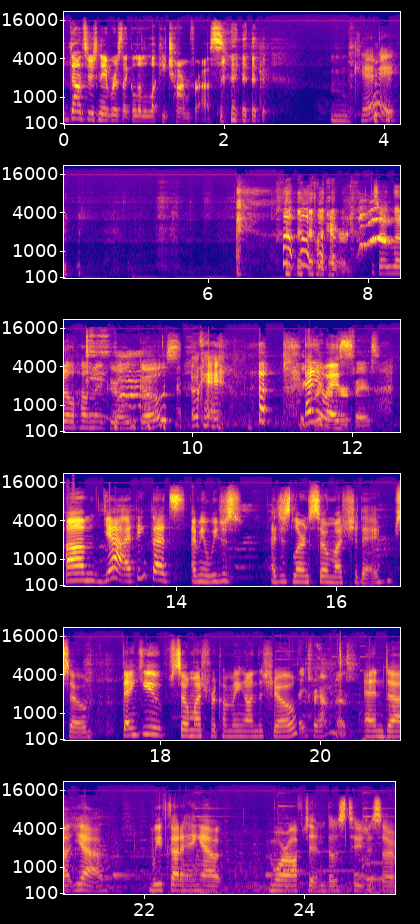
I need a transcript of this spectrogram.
know, downstairs neighbor is like a little lucky charm for us. Okay, Prepared. so our little helmet girl goes. Okay. The grin on Anyways. her face. Um, yeah, I think that's. I mean, we just. I just learned so much today. So, thank you so much for coming on the show. Thanks for having us. And uh, yeah, we've got to hang out more often. Those two just are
